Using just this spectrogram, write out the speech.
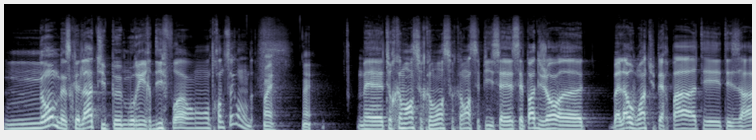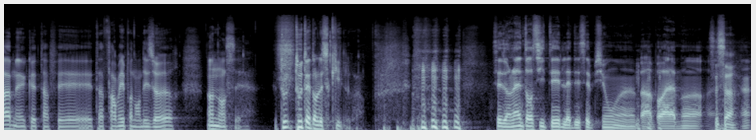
Non, parce que là, tu peux mourir 10 fois en 30 secondes. Ouais, ouais. Mais tu recommences, tu recommences, tu recommences. Et puis, c'est c'est pas du genre. euh, bah là, au moins, tu perds pas tes, tes âmes et que tu as, fait, as farmé pendant des heures. Non, non, c'est. Tout, tout est dans le skill. quoi. C'est dans l'intensité de la déception euh, par rapport à la mort. C'est ça. Hein.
